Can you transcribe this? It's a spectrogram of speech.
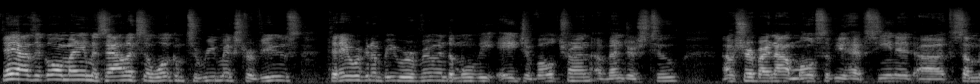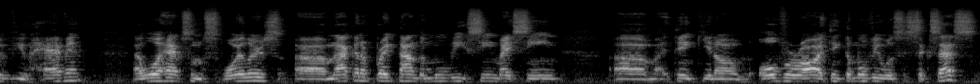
Hey, how's it going? My name is Alex, and welcome to Remixed Reviews. Today we're going to be reviewing the movie Age of Ultron, Avengers 2. I'm sure by now most of you have seen it. Uh, if some of you haven't, I will have some spoilers. Uh, I'm not going to break down the movie scene by scene. Um, I think, you know, overall, I think the movie was a success.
